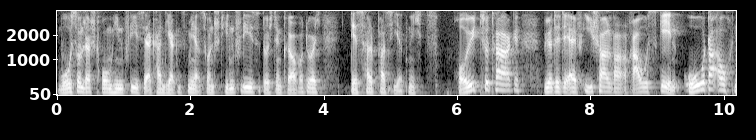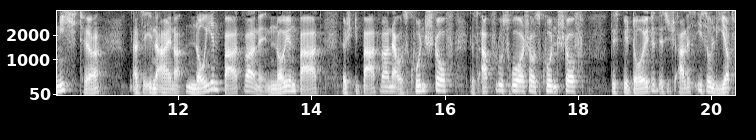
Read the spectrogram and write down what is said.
wo soll der Strom hinfließen? Er kann nirgends mehr sonst hinfließen durch den Körper durch. Deshalb passiert nichts. Heutzutage würde der FI-Schalter rausgehen oder auch nicht. Ja. Also in einer neuen Badwanne, im neuen Bad, da ist die Badwanne aus Kunststoff, das Abflussrohr ist aus Kunststoff. Das bedeutet, es ist alles isoliert.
